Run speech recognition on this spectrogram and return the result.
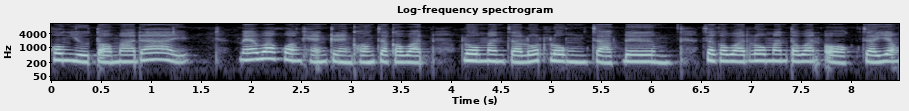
คงอยู่ต่อมาได้ แม้ว่าความแข็งแกร่งของจักรวรรดิโรมันจะลดลงจากเดิม จักรวรรดิโรมันตะวันออกจะยัง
